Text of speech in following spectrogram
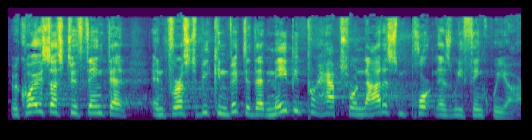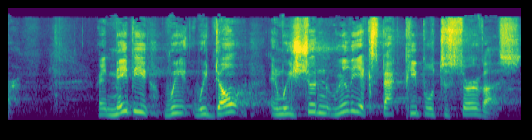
It requires us to think that, and for us to be convicted that maybe perhaps we're not as important as we think we are. Right? Maybe we, we don't and we shouldn't really expect people to serve us.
